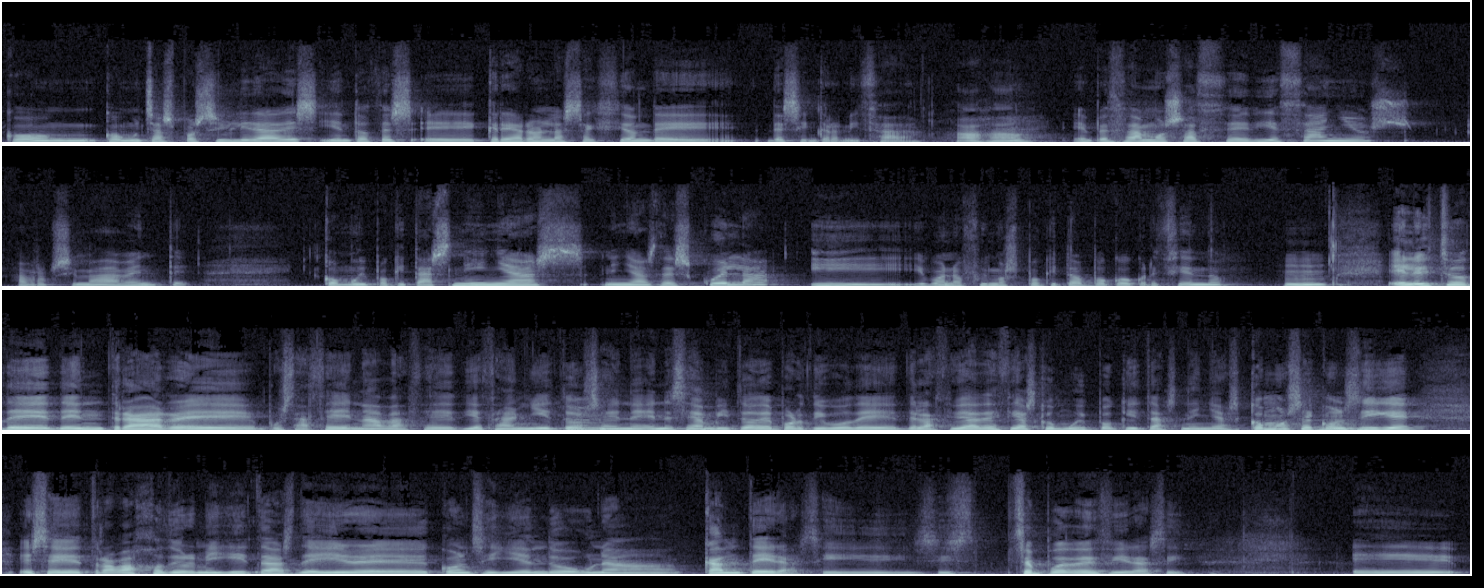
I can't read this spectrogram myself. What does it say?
con, con muchas posibilidades y entonces eh, crearon la sección de, de sincronizada. Ajá. Empezamos hace 10 años aproximadamente, con muy poquitas niñas, niñas de escuela y, y bueno, fuimos poquito a poco creciendo. El hecho de, de entrar, eh, pues hace nada, hace 10 añitos, en, en ese ámbito deportivo de, de la ciudad, decías con muy poquitas niñas. ¿Cómo se consigue ese trabajo de hormiguitas de ir eh, consiguiendo una cantera, si, si se puede decir así? Eh,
